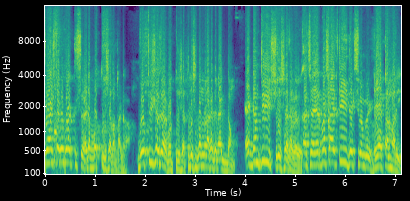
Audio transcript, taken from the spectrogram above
প্রাইসটা কত রাখতেছে এটা বত্রিশ হাজার টাকা। বত্রিশ হাজার? বত্রিশ হাজার ত্রিশ পর্যন্ত রাখা যাবে একদম। একদম তিরিশ? ত্রিশ রাখা যাবে আচ্ছা এর পাশে আরেকটি দেখছিলাম ভাই। এই একটা আলমারি।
